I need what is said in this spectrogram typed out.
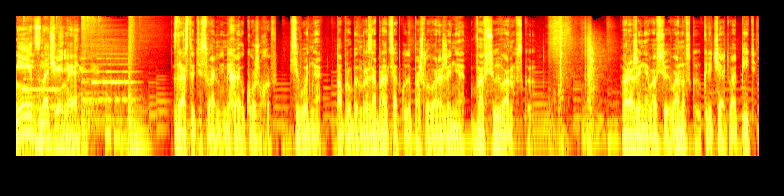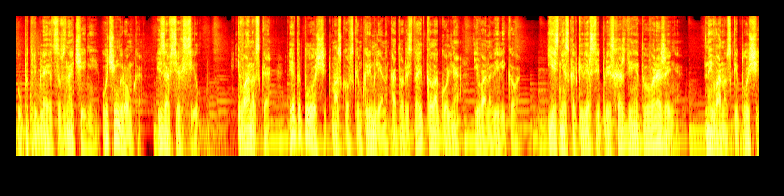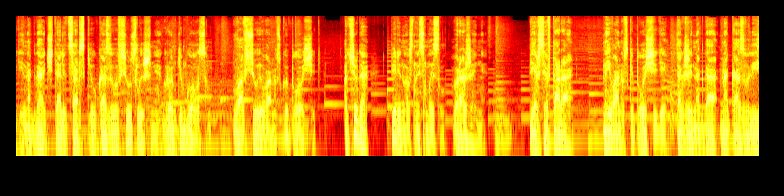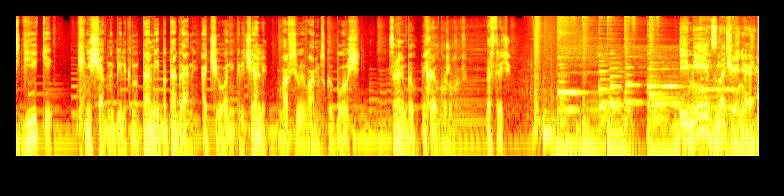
имеет значение. Здравствуйте, с вами Михаил Кожухов. Сегодня попробуем разобраться, откуда пошло выражение «во всю Ивановскую». Выражение «во всю Ивановскую» «кричать», «вопить» употребляется в значении очень громко, изо всех сил. Ивановская – это площадь в московском Кремле, на которой стоит колокольня Ивана Великого. Есть несколько версий происхождения этого выражения. На Ивановской площади иногда читали царские указы во всеуслышание, громким голосом, во всю Ивановскую площадь. Отсюда переносный смысл выражения. Версия вторая. На Ивановской площади также иногда наказывались дьяки. Их нещадно били кнутами и батагами, отчего они кричали во всю Ивановскую площадь. С вами был Михаил Кожухов. До встречи. Имеет значение.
